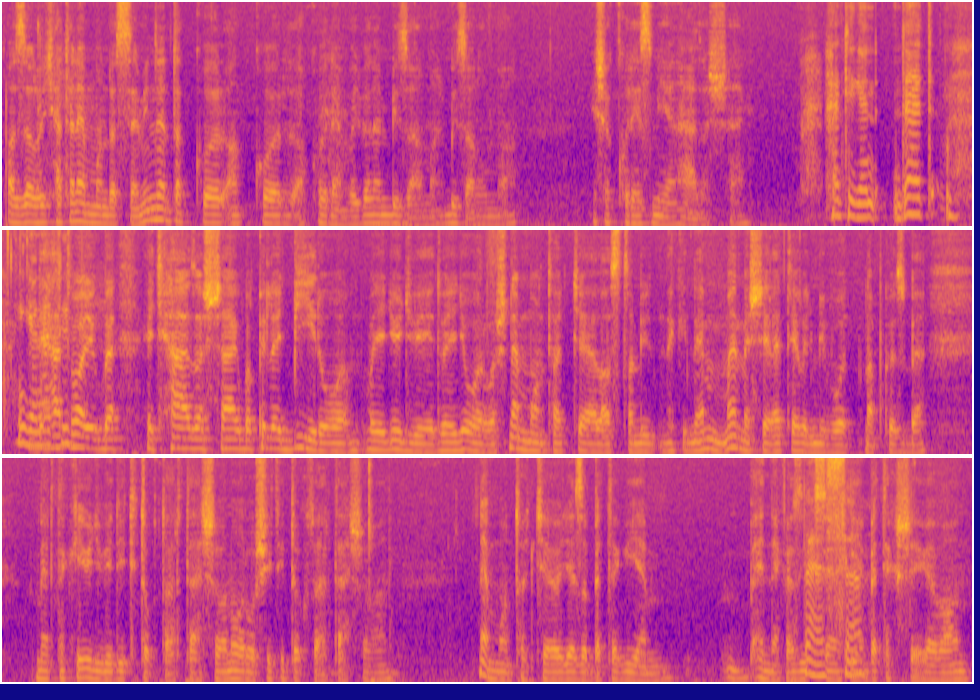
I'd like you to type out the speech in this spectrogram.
Azzal, hogy hát ha nem mondasz el mindent, akkor, akkor, akkor nem vagy velem bizalma, bizalommal. És akkor ez milyen házasság? Hát igen, de hát... Igen, de hát, hát valljuk be, egy házasságban például egy bíró, vagy egy ügyvéd, vagy egy orvos nem mondhatja el azt, ami neki nem, nem mesélhetél, hogy mi volt napközben, mert neki ügyvédi titoktartása van, orvosi titoktartása van. Nem mondhatja, hogy ez a beteg ilyen ennek az x ilyen betegsége van.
